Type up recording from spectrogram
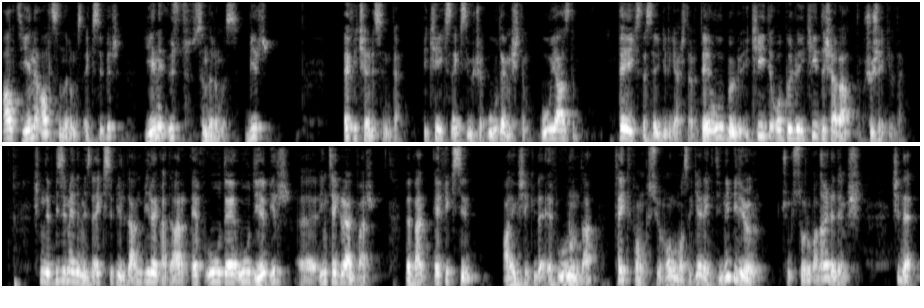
Alt yeni alt sınırımız eksi 1. Yeni üst sınırımız 1. F içerisinde 2x eksi 3'e u demiştim. u yazdım. dx de sevgili gençler du bölü 2 idi. O bölü 2'yi dışarı attım şu şekilde. Şimdi bizim elimizde eksi 1'den 1'e kadar fu du diye bir e, integral var. Ve ben fx'in aynı şekilde fu'nun da tek fonksiyon olması gerektiğini biliyorum. Çünkü soru bana öyle demiş. Şimdi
